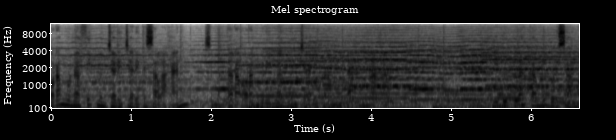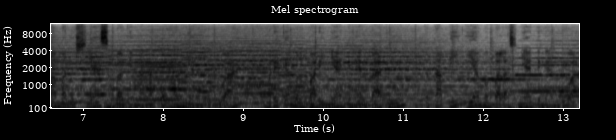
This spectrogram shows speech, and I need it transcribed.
Orang munafik mencari-cari kesalahan, sementara orang beriman mencari permintaan maaf. Hiduplah kamu bersama manusia sebagaimana pohon yang berbuah, mereka melemparinya dengan batu, tetapi ia membalasnya dengan doa.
